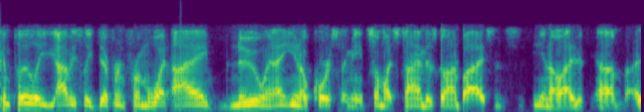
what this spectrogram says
completely obviously different from what I knew, and I, you know, of course, I mean, so much time has gone by since you know I, um, I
